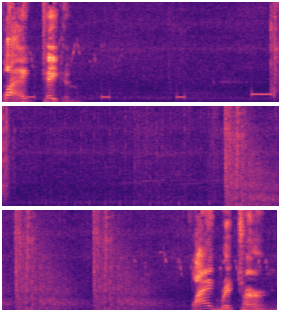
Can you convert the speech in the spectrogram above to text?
Flag taken. Flag returned.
